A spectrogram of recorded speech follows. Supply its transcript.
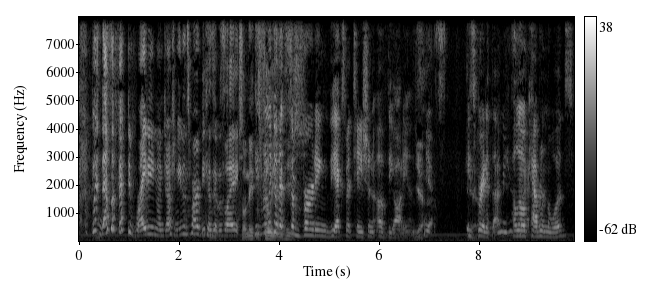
but that's effective writing on Joss Whedon's part because it was like, So Nathan He's really Fillion, good at he's- subverting the expectation of the audience. Yeah. yes, He's Yeah. great at that. I mean, he's Hello, good. Cabin in the Woods.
